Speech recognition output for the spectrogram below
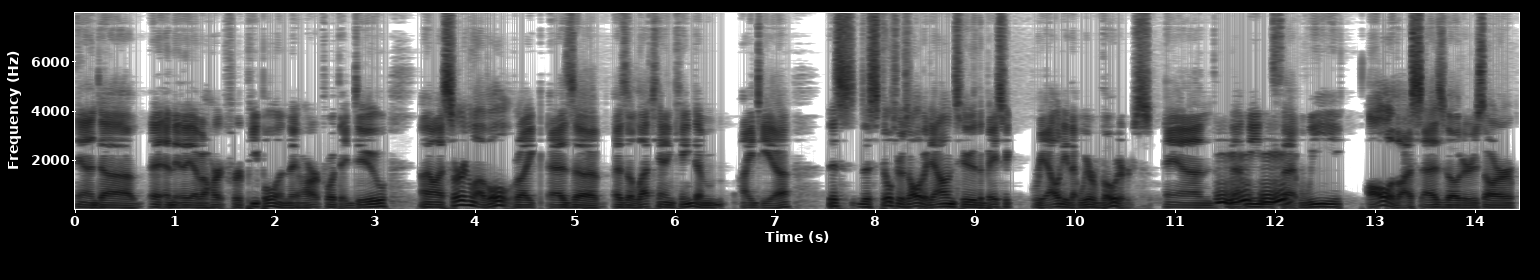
and uh, and they have a heart for people and they have a heart for what they do. And on a certain level, like as a as a left hand kingdom idea, this this filters all the way down to the basic reality that we're voters, and mm-hmm, that means mm-hmm. that we all of us as voters are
